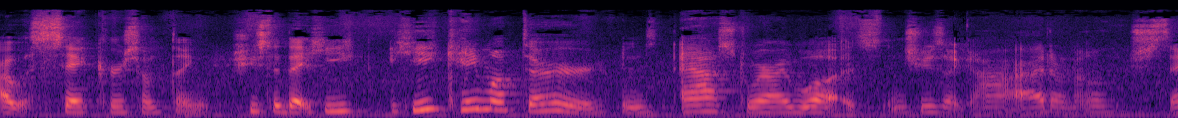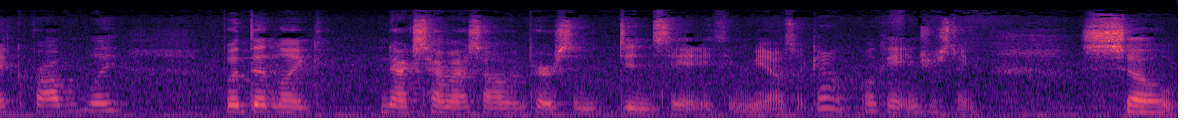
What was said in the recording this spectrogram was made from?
I was sick or something. She said that he he came up to her and asked where I was, and she was like, ah, I don't know, she's sick probably. But then like next time I saw him in person, didn't say anything to me. I was like, oh, okay, interesting. So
